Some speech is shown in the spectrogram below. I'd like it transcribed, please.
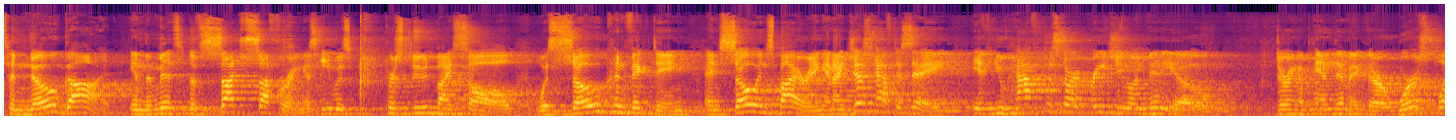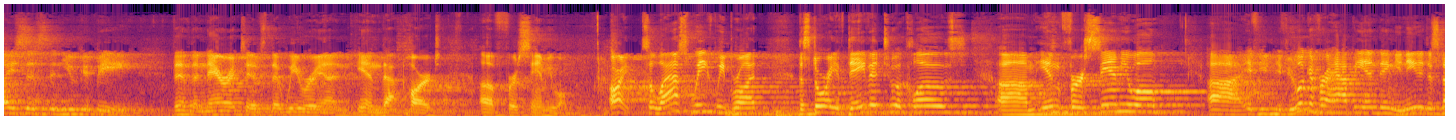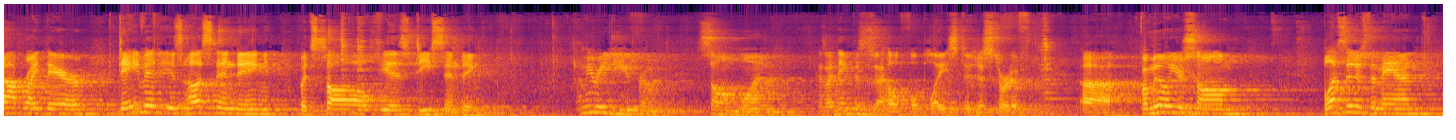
to know God in the midst of such suffering as he was pursued by Saul was so convicting and so inspiring. And I just have to say, if you have to start preaching on video during a pandemic, there are worse places than you could be than the narratives that we were in in that part of 1 Samuel. All right, so last week we brought the story of David to a close um, in 1 Samuel. Uh, if, you, if you're looking for a happy ending, you needed to stop right there. David is ascending, but Saul is descending. Let me read to you from Psalm 1, because I think this is a helpful place to just sort of uh, familiar psalm. Blessed is the man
